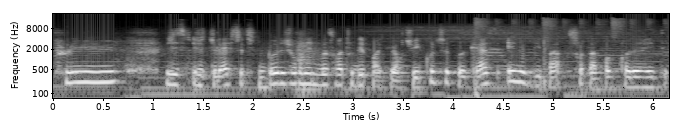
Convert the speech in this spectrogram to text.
plu. Je te laisse, une bonne journée, une bonne soirée, tout dépend à tu écoutes ce podcast et n'oublie pas, sois ta propre vérité.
